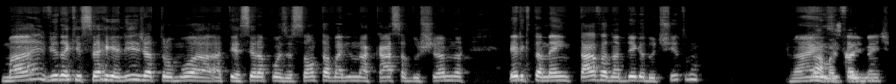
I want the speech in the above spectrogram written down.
mas vida que segue ali, já tomou a, a terceira posição, estava ali na caça do Chamina, ele que também estava na briga do título, mas, Não, mas infelizmente...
